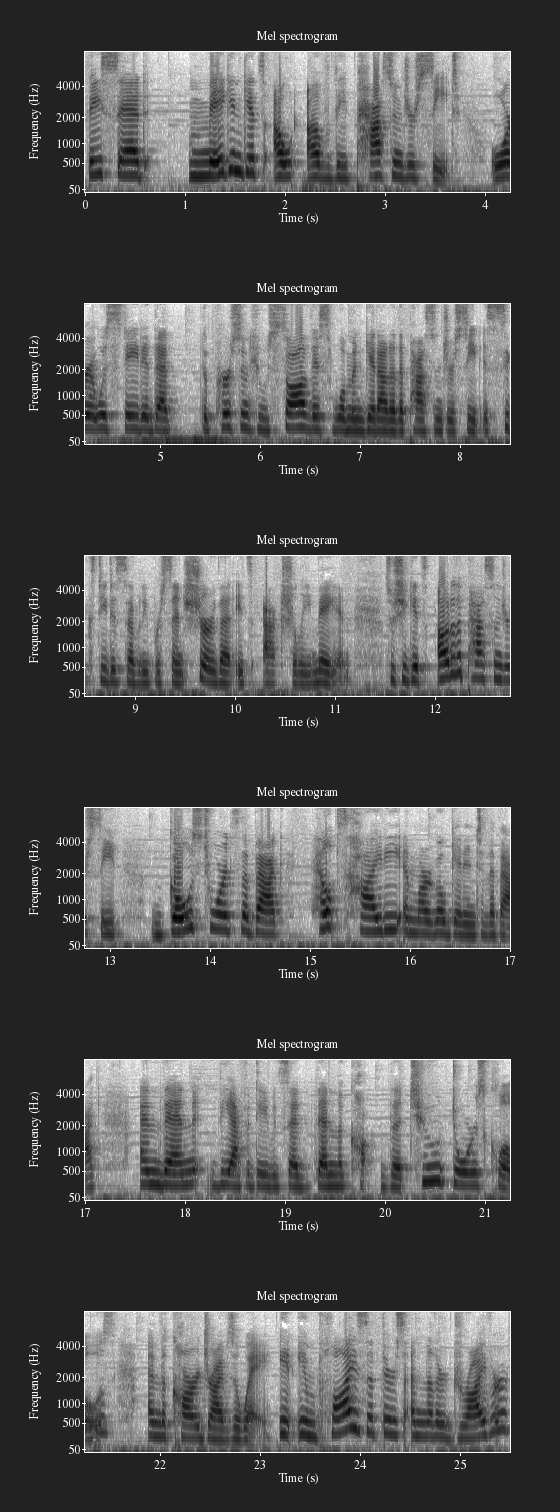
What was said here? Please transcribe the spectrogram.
They said Magen gets out of the passenger seat or it was stated that the person who saw this woman get out of the passenger seat is 60 to 70% sure that it's actually Magen. So she gets out of the passenger seat, goes towards the back, helps Heidi and Margot get into the back, and then the affidavit said then the car, the two doors close and the car drives away. It implies that there's another driver,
